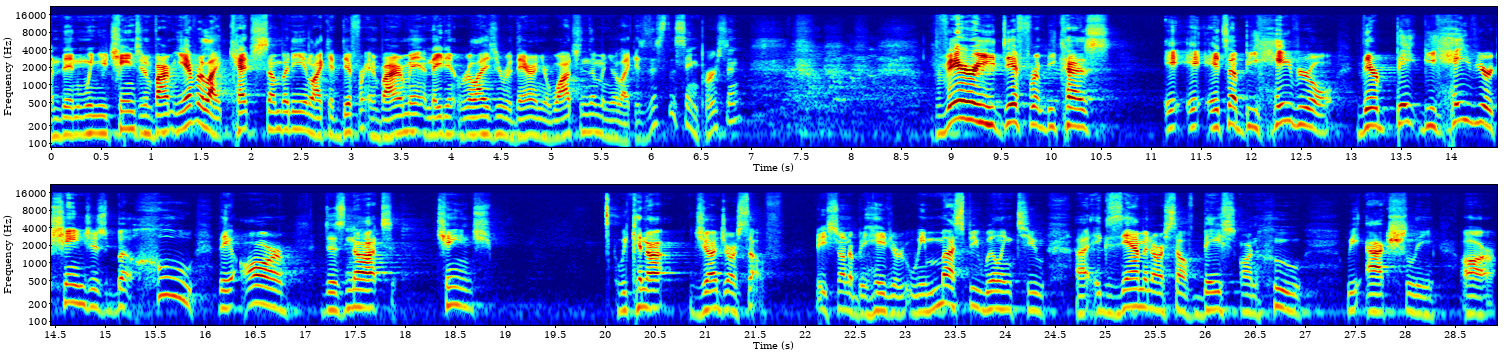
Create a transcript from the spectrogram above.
And then when you change an environment, you ever like catch somebody in like a different environment and they didn't realize you were there and you're watching them and you're like, is this the same person? Very different because it, it, it's a behavioral their be- behavior changes, but who they are does not change. We cannot judge ourselves based on our behavior. We must be willing to uh, examine ourselves based on who we actually are.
